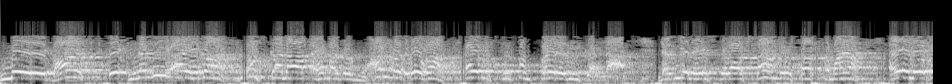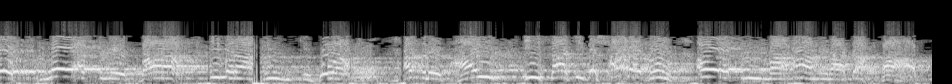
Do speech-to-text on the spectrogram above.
میرے پاس ایک نبی آئے گا، اس کا نام احمد اور محمد ہوگا، اور اس کی تم پیروی کرنا۔ نبی علیہ السلام شام نے ساتھ سمایا اے لوگوں، میں اپنے باپ ابراہیم کی دعا ہوں، اپنے بھائی عیسا کی بشارت ہوں، اور اپنی ماں آمنا کا خواب۔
